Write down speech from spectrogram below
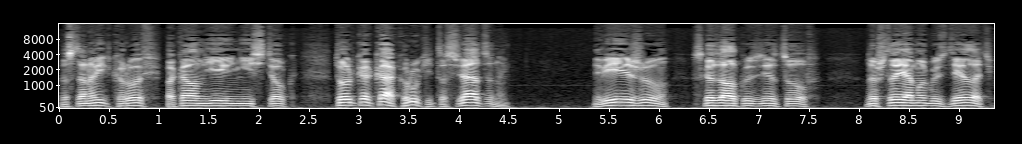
остановить кровь, пока он ею не истек. Только как, руки-то связаны. Вижу, — сказал Кузнецов. — Но что я могу сделать? —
